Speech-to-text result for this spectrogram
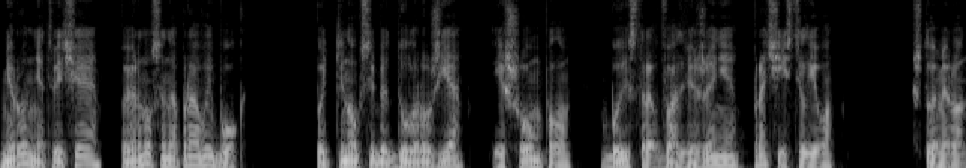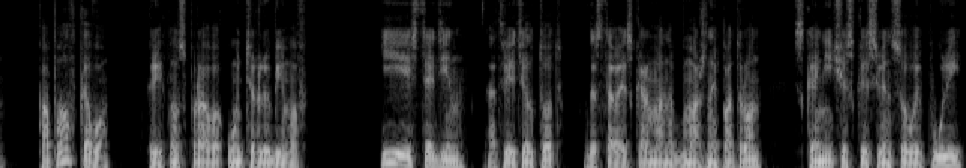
Мирон, не отвечая, повернулся на правый бок, подтянул к себе дуло ружья и шомполом, быстро, в два движения, прочистил его. — Что, Мирон, попал в кого? — крикнул справа унтер Любимов. — Есть один, — ответил тот, доставая из кармана бумажный патрон с конической свинцовой пулей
